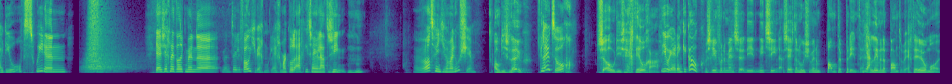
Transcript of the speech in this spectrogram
Ideal of Sweden. Jij zegt net dat ik mijn, eh, mijn telefoontje weg moet leggen. Maar ik wilde eigenlijk iets aan je laten zien. mhm. Wat vind je van mijn hoesje? Oh, die is leuk. Leuk toch? Zo, die is echt heel gaaf. Die wil jij denk ik ook. Misschien voor de mensen die het niet zien. Ze heeft een hoesje met een panterprint. Een Ja. glimmende panter. Echt heel mooi.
